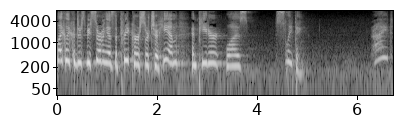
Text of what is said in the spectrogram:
likely could just be serving as the precursor to him, and Peter was sleeping. Right?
